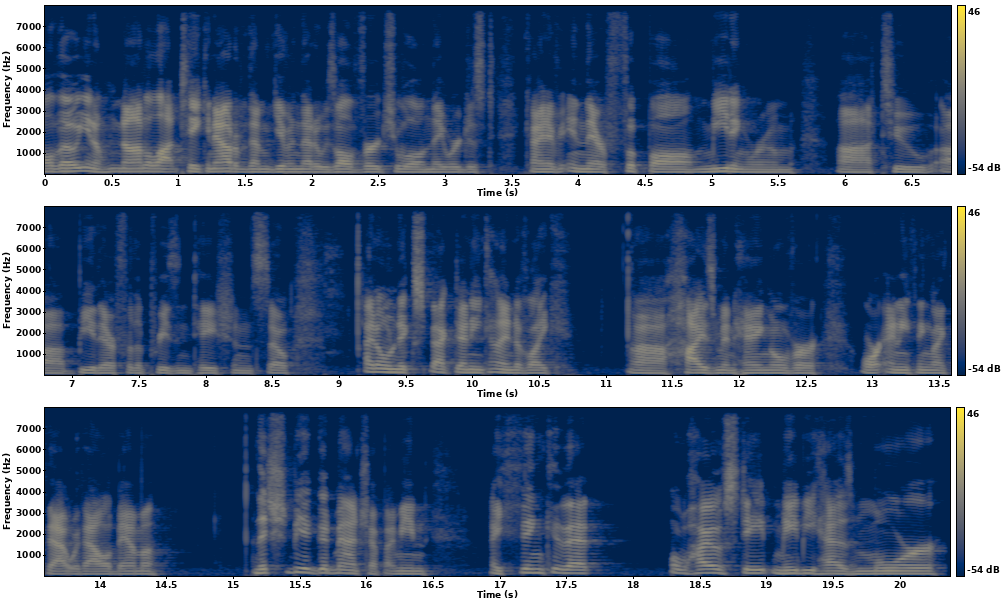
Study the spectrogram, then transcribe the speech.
although you know not a lot taken out of them given that it was all virtual and they were just kind of in their football meeting room uh, to uh, be there for the presentation. So i don't expect any kind of like uh, heisman hangover or anything like that with alabama. This should be a good matchup. I mean i think that ohio state maybe has more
